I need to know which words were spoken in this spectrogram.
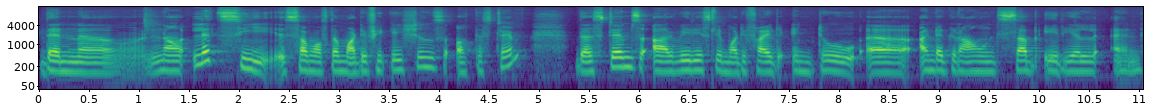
Then uh, now let us see some of the modifications of the stem. The stems are variously modified into uh, underground, subaerial and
